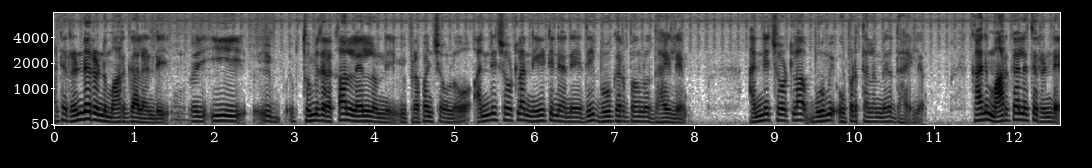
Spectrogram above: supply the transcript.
అంటే రెండే రెండు మార్గాలండి. ఈ ఈ తొమ్మిది రకాల నేలలు ఉన్నాయి ఈ ప్రపంచంలో. అన్ని చోట్ల నీటిని అనేది భూగర్భంలో దాయలేం. అన్ని చోట్ల భూమి ఉపరితలం మీద దాయలేం. కానీ మార్గాలు అయితే రెండే.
